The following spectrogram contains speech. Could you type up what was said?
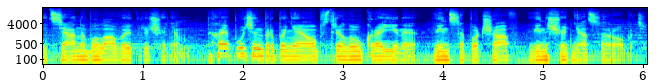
і ця не була виключенням. Нехай Путін припиняє обстріли України. Він це почав, він щодня це робить.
